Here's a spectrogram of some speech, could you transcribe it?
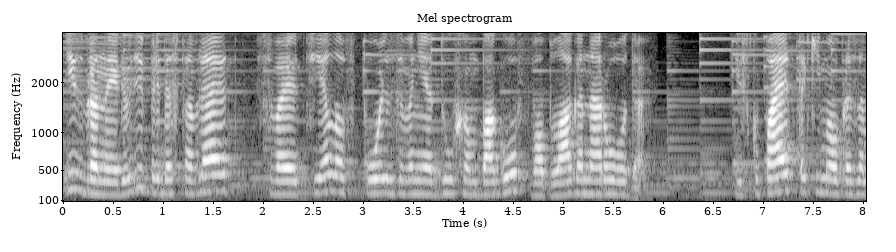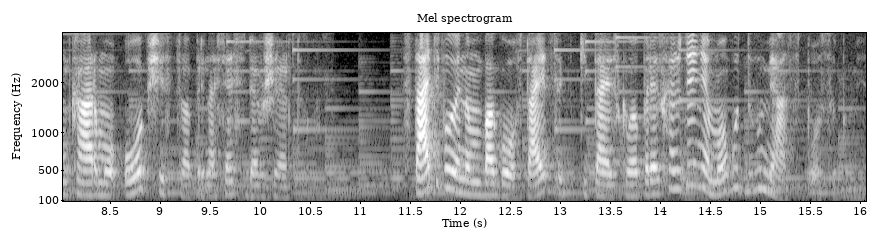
Избранные люди предоставляют свое тело в пользование духом богов во благо народа, искупает таким образом карму общества, принося себя в жертву. Стать воином богов тайцы китайского происхождения могут двумя способами.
